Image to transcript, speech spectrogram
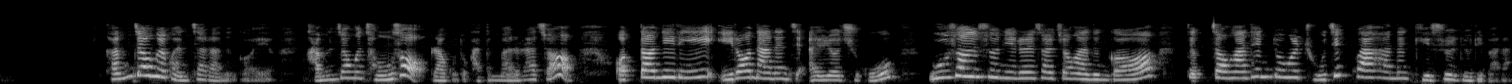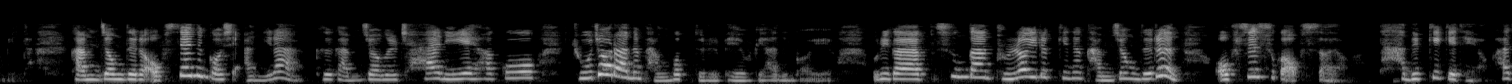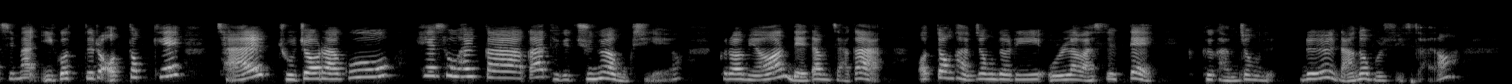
감정을 관찰하는 거예요. 감정은 정서라고도 같은 말을 하죠. 어떤 일이 일어나는지 알려주고 우선순위를 설정하는 것, 특정한 행동을 조직화하는 기술들이 말합니다. 감정들을 없애는 것이 아니라 그 감정을 잘 이해하고 조절하는 방법들을 배우게 하는 거예요. 우리가 순간 불러일으키는 감정들은 없앨 수가 없어요. 다 느끼게 돼요. 하지만 이것들을 어떻게 잘 조절하고 해소할까가 되게 중요한 몫이에요. 그러면 내담자가 어떤 감정들이 올라왔을 때 그 감정들을 나눠볼 수 있어요.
